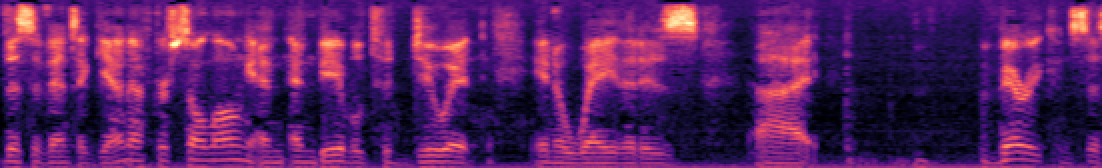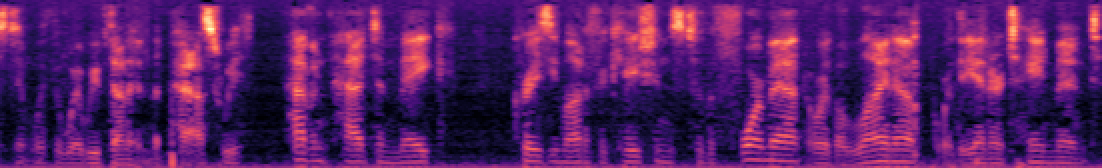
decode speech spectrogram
this event again after so long and, and be able to do it in a way that is uh, very consistent with the way we've done it in the past. We haven't had to make crazy modifications to the format or the lineup or the entertainment.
